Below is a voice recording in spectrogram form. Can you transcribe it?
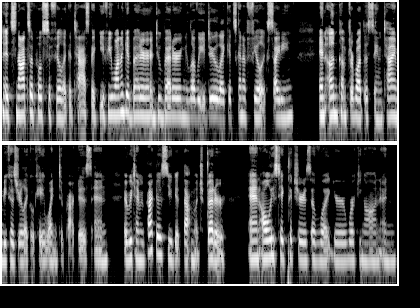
it's not supposed to feel like a task. Like if you want to get better and do better and you love what you do, like it's gonna feel exciting and uncomfortable at the same time because you're like, okay, well, I need to practice. And every time you practice, you get that much better. And always take pictures of what you're working on and,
